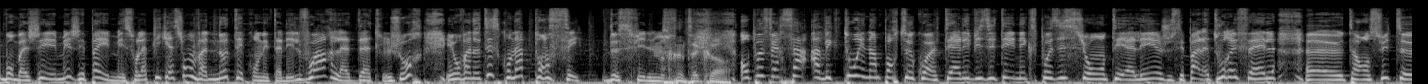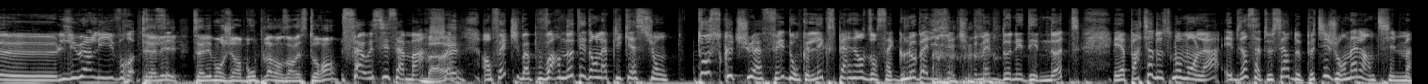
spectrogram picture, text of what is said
bon bah j'ai aimé, j'ai pas aimé. Sur l'application, on va noter qu'on est allé le voir, la date, le jour, et on va noter ce qu'on a pensé de ce film. D'accord. On peut faire ça avec tout et n'importe quoi. T'es allé visiter une exposition, t'es allé, je sais pas, à la Tour Eiffel, euh, t'as ensuite euh, lu un livre. T'es allé, t'es allé manger un bon plat dans un restaurant? Ça aussi, ça marche. Bah ouais. En fait, tu vas pouvoir noter dans l'application tout ce que tu as fait, donc l'expérience dans sa globalité. tu peux même donner des notes. Et à partir de ce moment-là, eh bien, ça te sert de petit journal intime.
